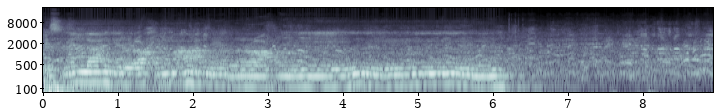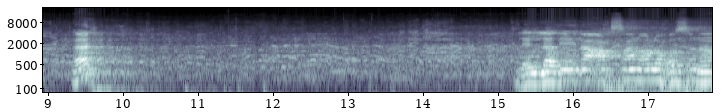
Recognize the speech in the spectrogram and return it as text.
বিসমিল্লাহির রহমানির রহিম হ্যাঁ للذين أحسنوا الحسنى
